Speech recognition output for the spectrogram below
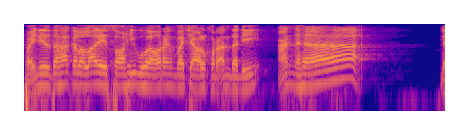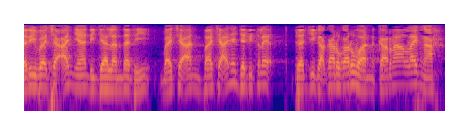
Fa'inil taha kalau lalai sahibuha orang yang baca Al-Quran tadi. Anha. Dari bacaannya di jalan tadi. Bacaan bacaannya jadi telek. Jadi gak karu-karuan. Karena lengah.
